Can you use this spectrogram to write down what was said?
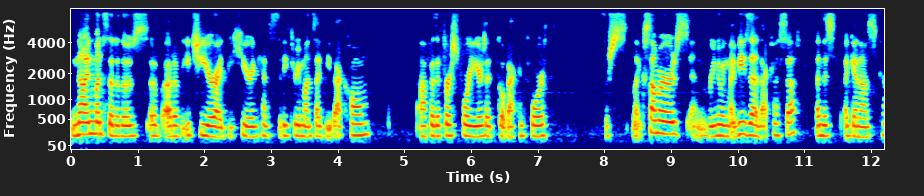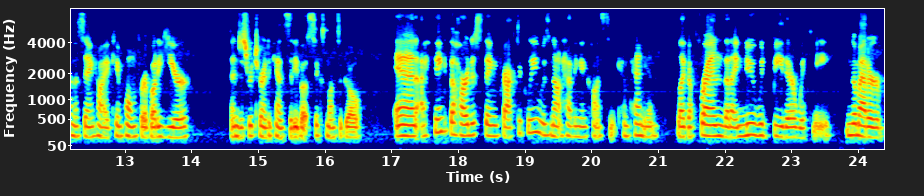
Nine months out of those, out of each year, I'd be here in Kansas City. Three months, I'd be back home. Uh, for the first four years, I'd go back and forth for like summers and renewing my visa and that kind of stuff. And this again, I was kind of saying how I came home for about a year and just returned to Kansas City about six months ago. And I think the hardest thing practically was not having a constant companion, like a friend that I knew would be there with me, no matter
